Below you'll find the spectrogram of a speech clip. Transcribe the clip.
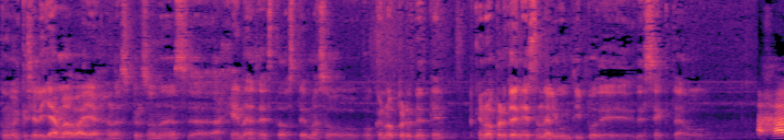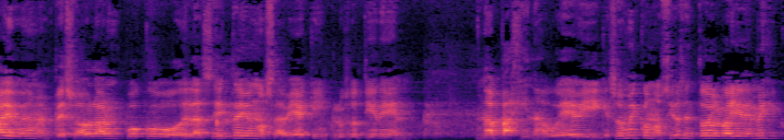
con el que se le llama vaya a las personas eh, ajenas a estos temas o, o que no pertenecen que no pertenecen a algún tipo de, de secta o Ajá, y bueno, me empezó a hablar un poco de la secta. Yo no sabía que incluso tienen una página web y que son muy conocidos en todo el Valle de México.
